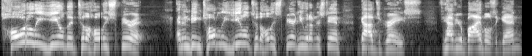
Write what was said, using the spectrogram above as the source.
totally yielded to the Holy Spirit. And in being totally yielded to the Holy Spirit, he would understand God's grace. If you have your Bibles again,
